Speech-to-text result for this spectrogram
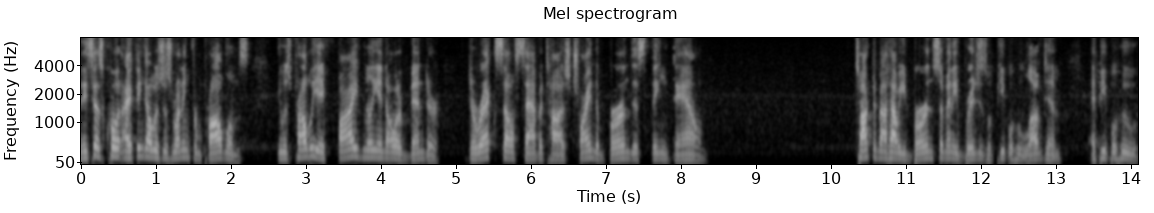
and he says quote i think i was just running from problems. It was probably a five million dollar bender direct self-sabotage trying to burn this thing down. Talked about how he burned so many bridges with people who loved him and people who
